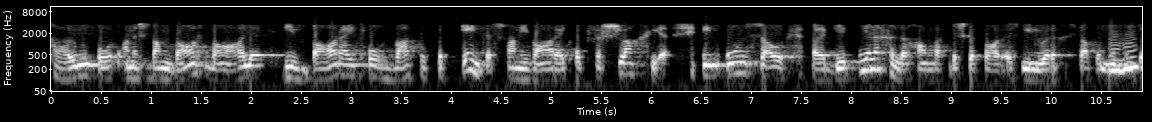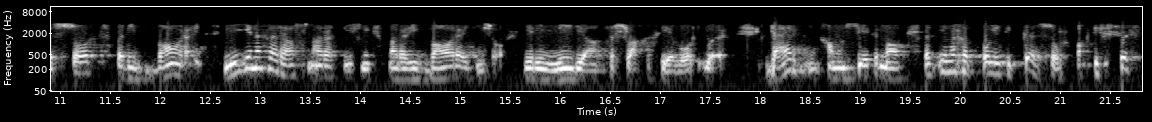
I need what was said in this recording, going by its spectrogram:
gehou word aan 'n standaard waar hulle die waarheid of wat bekend is van die waarheid op verslag gee en ons sal uh, die enige liggaam wat beskikbaar is die nodige stappe neem mm -hmm. om te sorg dat die waarheid nie enige rasnarratief nie maar dat die waarheid hierso deur die media verslag gegee word oor. Derdens gaan ons seker maak dat enige politikus of aktivis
